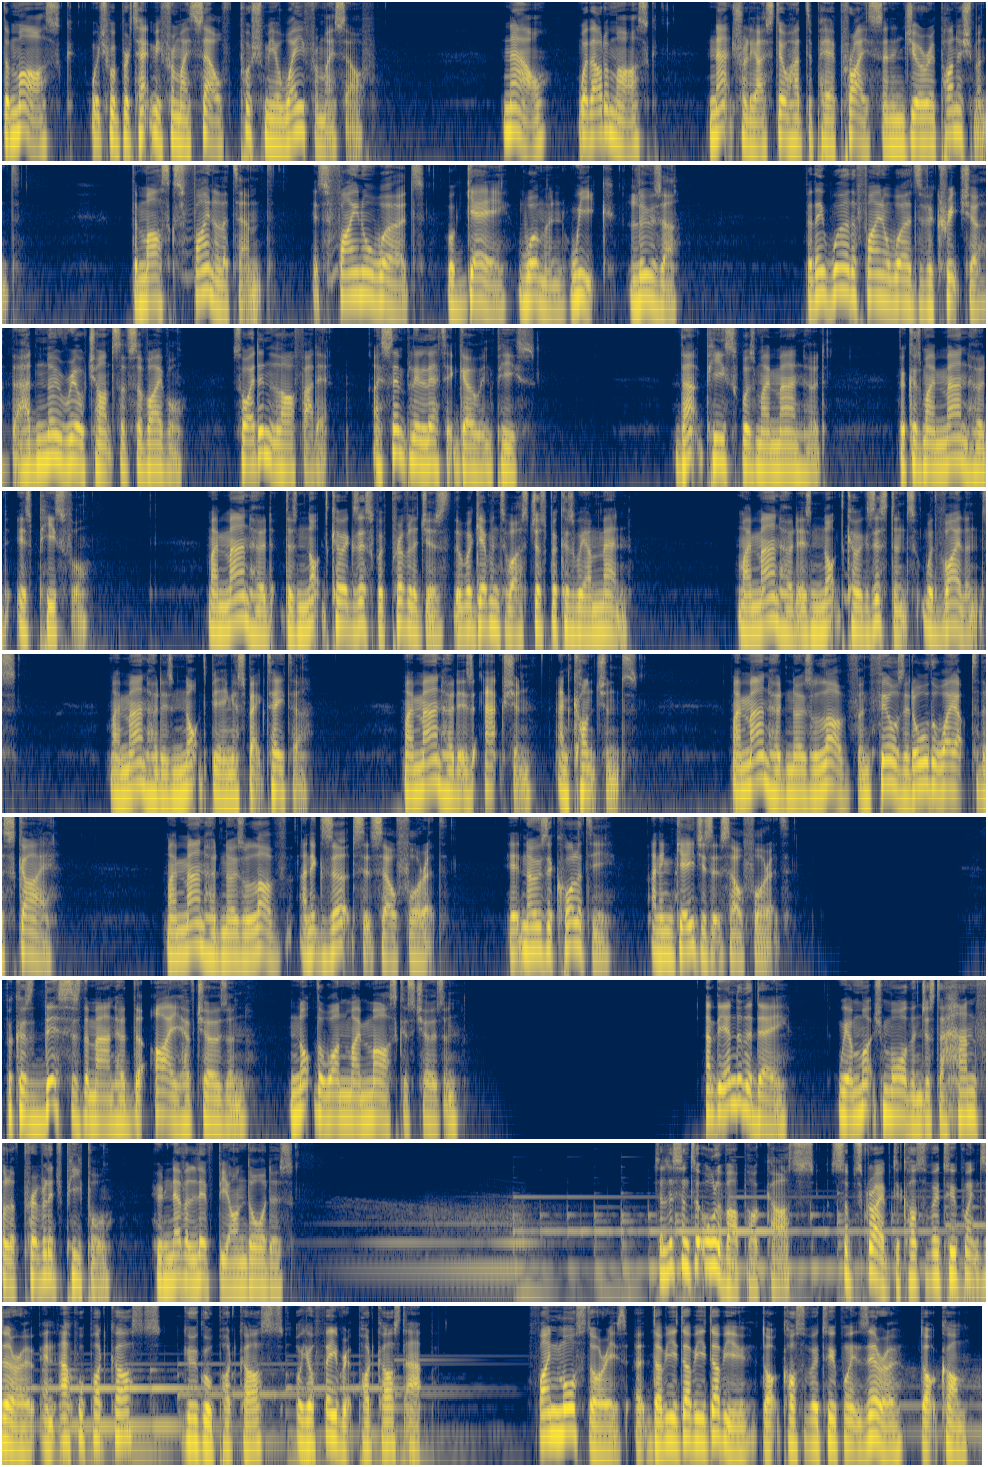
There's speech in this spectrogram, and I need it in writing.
The mask, which would protect me from myself, pushed me away from myself. Now, without a mask, naturally I still had to pay a price and endure a punishment. The mask's final attempt, its final words, were gay, woman, weak, loser. But they were the final words of a creature that had no real chance of survival so I didn't laugh at it. I simply let it go in peace. That peace was my manhood, because my manhood is peaceful. My manhood does not coexist with privileges that were given to us just because we are men. My manhood is not coexistence with violence. My manhood is not being a spectator. My manhood is action and conscience. My manhood knows love and feels it all the way up to the sky. My manhood knows love and exerts itself for it. It knows equality and engages itself for it. Because this is the manhood that I have chosen, not the one my mask has chosen. At the end of the day, we are much more than just a handful of privileged people who never live beyond orders. To listen to all of our podcasts, subscribe to Kosovo 2.0 in Apple Podcasts, Google Podcasts, or your favourite podcast app. Find more stories at www.kosovo2.0.com.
